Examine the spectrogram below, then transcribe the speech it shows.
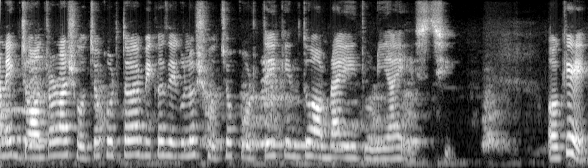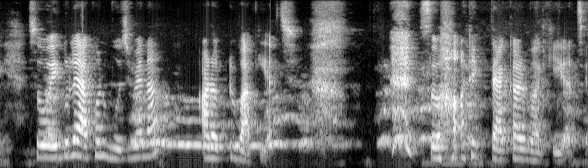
অনেক যন্ত্রণা সহ্য করতে হবে বিকজ এগুলো সহ্য করতেই কিন্তু আমরা এই দুনিয়ায় এসছি। ওকে সো এগুলো এখন বুঝবে না। আর একটু বাকি আছে। সো অনেক দেখার বাকি আছে।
